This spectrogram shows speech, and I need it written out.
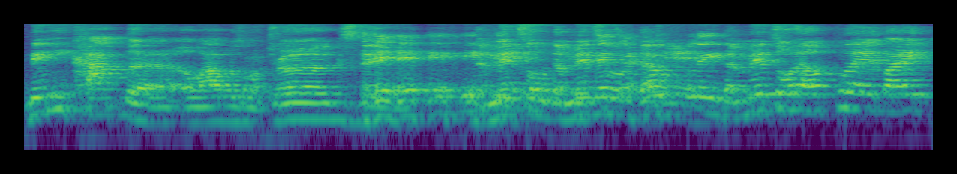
then he copped the oh I was on drugs. The, the mental the mental health play. the mental health play like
